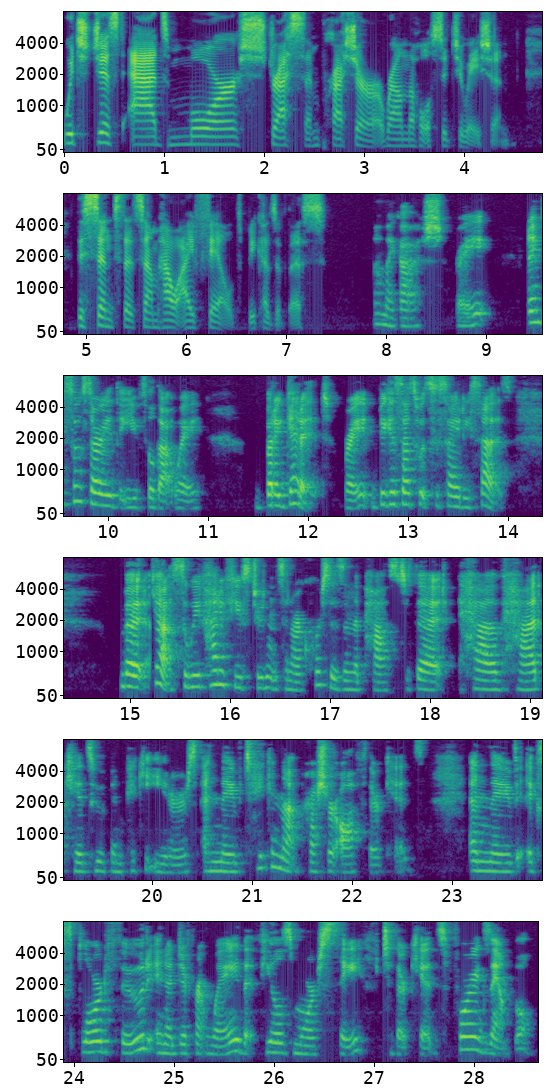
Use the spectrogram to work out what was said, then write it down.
which just adds more stress and pressure around the whole situation. The sense that somehow I failed because of this. Oh my gosh, right? I'm so sorry that you feel that way but I get it, right? Because that's what society says. But yeah, so we've had a few students in our courses in the past that have had kids who have been picky eaters and they've taken that pressure off their kids and they've explored food in a different way that feels more safe to their kids. For example,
